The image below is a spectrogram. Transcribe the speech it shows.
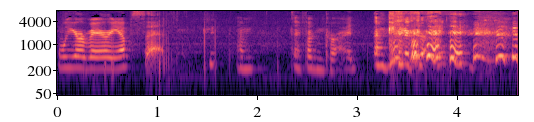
We are very upset. I'm. I fucking cried. I'm gonna cry.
